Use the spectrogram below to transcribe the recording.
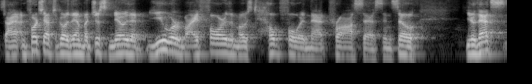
So I unfortunately have to go with them, but just know that you were by far the most helpful in that process, and so you know that's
